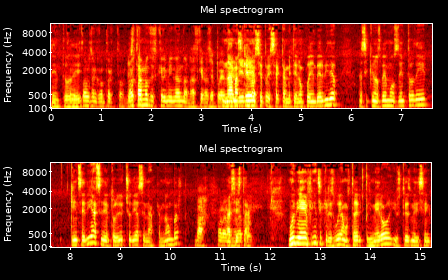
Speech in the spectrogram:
dentro de. Estamos en contacto. No Esto- estamos discriminando, nada más que no se puede Nada ver más que no se exactamente, no pueden ver video. Así que nos vemos dentro de 15 días y dentro de 8 días en Arkham Number. Va, órale, Así está. Muy bien, fíjense que les voy a mostrar el primero y ustedes me dicen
